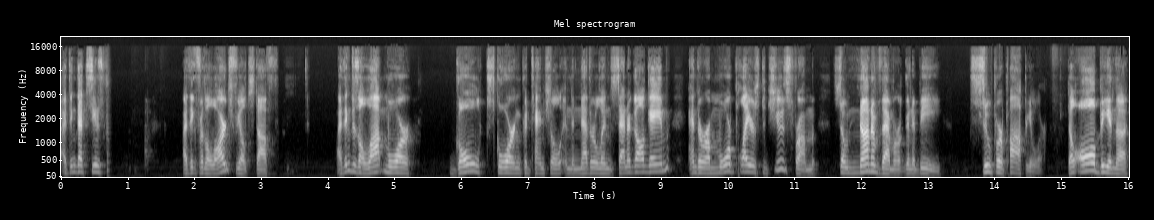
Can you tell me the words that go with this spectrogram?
I think that seems. I think for the large field stuff, I think there's a lot more goal scoring potential in the Netherlands Senegal game, and there are more players to choose from. So none of them are going to be super popular. They'll all be in the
